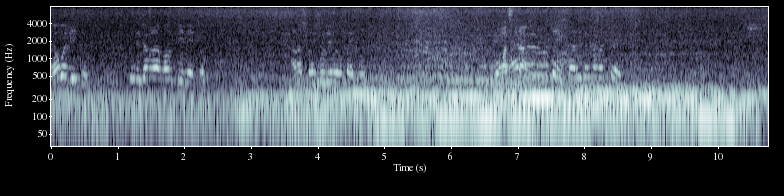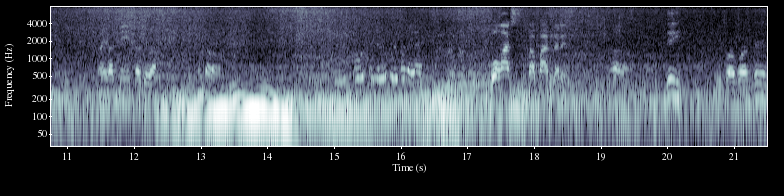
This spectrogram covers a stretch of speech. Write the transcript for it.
Ano ba liter? Kung nagam na konti na ito. Akas pa yung mo pa yung Bukas Ano lang. naman ito eh, pari lang naman ito eh. Hanggang dito, di ba? Ito. Ilulo mo na yan. Bukas, papanda rin. Hindi. Hindi pa banda rin.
